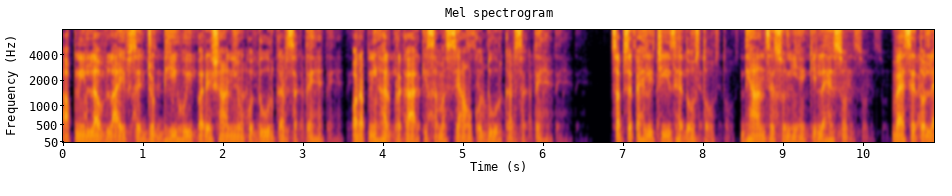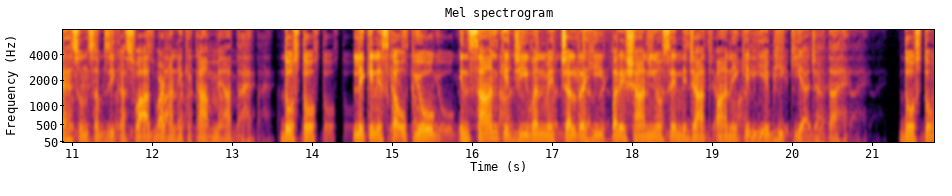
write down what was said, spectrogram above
अपनी लव लाइफ से जुड्ढी हुई परेशानियों को दूर कर सकते हैं और अपनी हर प्रकार की समस्याओं को दूर कर सकते हैं। सबसे पहली चीज़ है दोस्तों, ध्यान से सुनिए कि लहसुन। वैसे तो लहसुन सब्ज़ी का स्वाद बढ़ाने के काम में आता है। दोस्तों, लेकिन इसका उपयोग इंसान के जीवन में चल रही परेशानियों से निजात पाने के लिए भी किया जाता है। दोस्तों,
